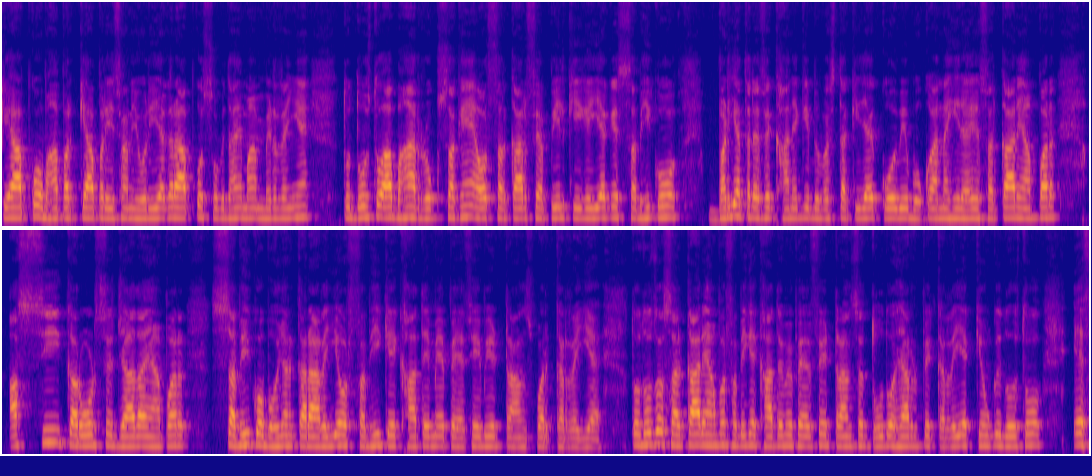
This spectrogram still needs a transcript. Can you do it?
कि आपको वहाँ पर क्या परेशानी हो रही है। अगर आपको सुविधाएँ वहाँ मिल रही हैं तो दोस्तों आप वहाँ रुक सकें और सरकार से अपील की गई है कि सभी को बढ़िया तरह से खाने की व्यवस्था की जाए, कोई भी भूखा नहीं रहे। सरकार यहाँ पर 80 करोड़ से ज़्यादा यहाँ पर सभी को भोजन करा रही है और सभी के खाते में पैसे भी ट्रांसफ़र कर रही है। तो दोस्तों सरकार यहाँ पर सभी के खाते में पैसे ट्रांसफ़र दो दो हज़ार रुपये कर रही है क्योंकि दोस्तों इस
